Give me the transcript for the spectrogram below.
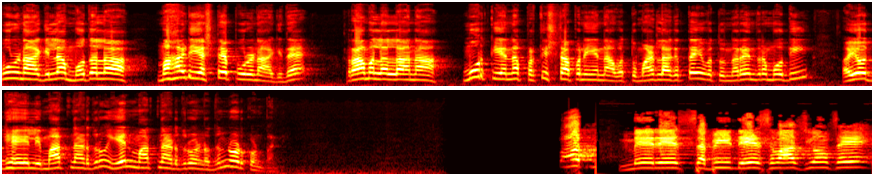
ಪೂರ್ಣ ಆಗಿಲ್ಲ. ಮೊದಲ ಮಹಡಿಯಷ್ಟೇ ಪೂರ್ಣ ಆಗಿದೆ. ರಾಮಲಲ್ಲಾನ ಮೂರ್ತಿಯನ್ನು ಪ್ರತಿಷ್ಠಾಪನೆಯನ್ನು ಅವತ್ತು ಮಾಡಲಾಗುತ್ತೆ. ಇವತ್ತು ನರೇಂದ್ರ ಮೋದಿ ಅಯೋಧ್ಯೆಯಲ್ಲಿ ಮಾತನಾಡಿದ್ರು. ಏನು ಮಾತನಾಡಿದ್ರು ಅನ್ನೋದನ್ನು ನೋಡ್ಕೊಂಡು ಬನ್ನಿ. मेरे सभी देशवासियों से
